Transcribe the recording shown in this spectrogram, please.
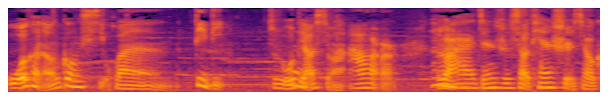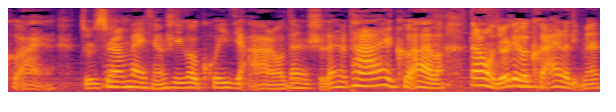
我可能更喜欢弟弟，就是我比较喜欢阿尔。对吧？哎，真是小天使，小可爱。就是虽然外形是一个盔甲，然后但是实在是太可爱了。当然，我觉得这个可爱的里面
